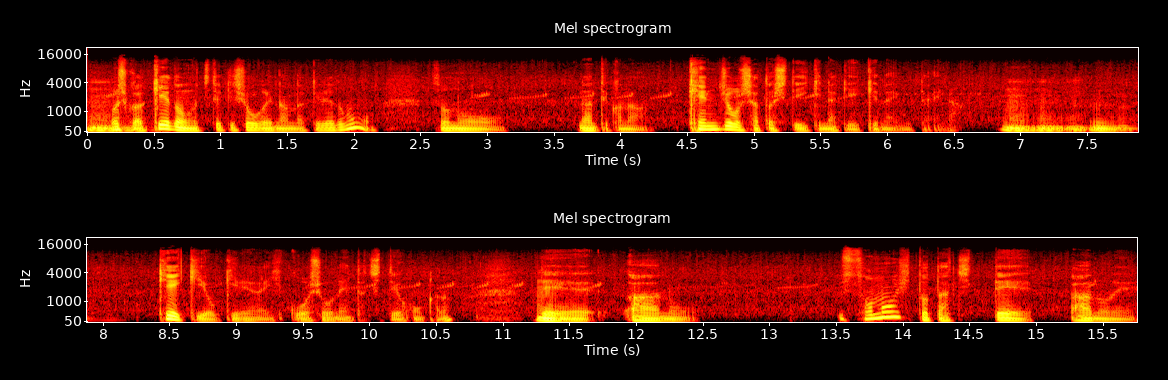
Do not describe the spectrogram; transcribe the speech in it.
うん。もしくは軽度の知的障害なんだけれどもそのなんていうかな健常者として生きなきゃいけないみたいな。ケーキを切れない非行少年たちっていう本かな。うん。であのその人たちってあのね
